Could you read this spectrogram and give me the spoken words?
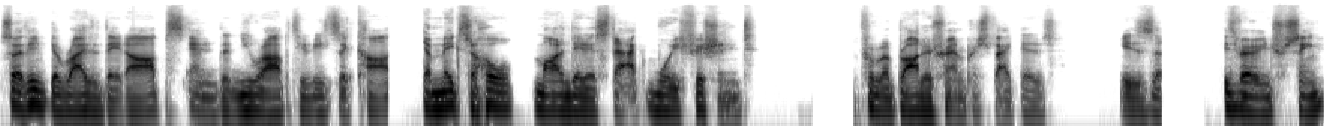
So I think the rise of data ops and the newer opportunities that come that makes the whole modern data stack more efficient from a broader trend perspective is, uh, is very interesting.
